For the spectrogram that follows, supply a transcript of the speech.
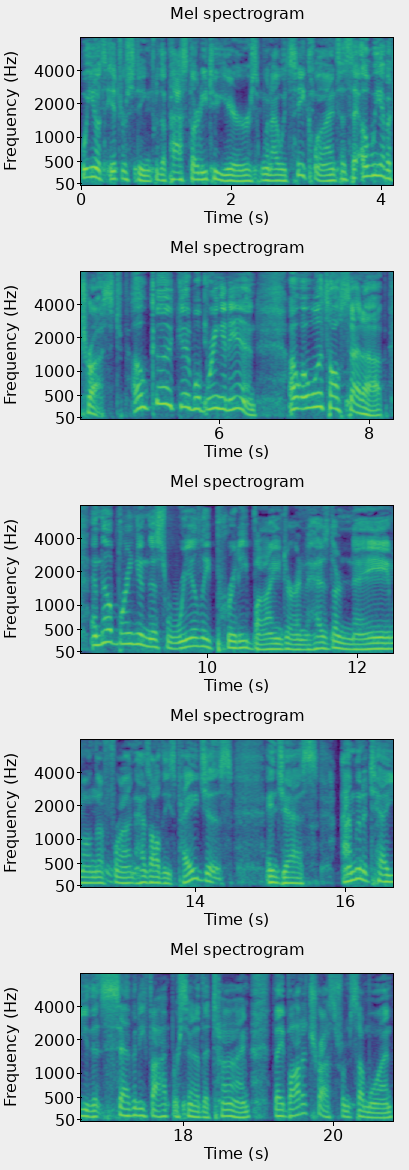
Well, you know, it's interesting. For the past 32 years, when I would see clients, I'd say, Oh, we have a trust. Oh, good, good. We'll bring it in. Oh, oh well, it's all set up. And they'll bring in this really pretty binder and has their name on the front, has all these pages. And Jess, I'm going to tell you that 75% of the time they bought a trust from someone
